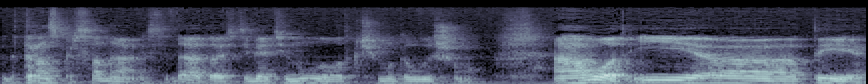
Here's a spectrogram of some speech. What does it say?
к трансперсональности, да, то есть тебя тянуло вот к чему-то высшему. А, вот, и э, ты,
